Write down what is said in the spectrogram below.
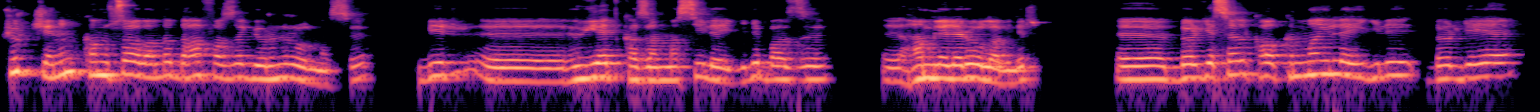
Kürtçenin kamusal alanda daha fazla görünür olması, bir e, hüviyet kazanması ile ilgili bazı e, hamleleri olabilir. E, bölgesel kalkınma ile ilgili bölgeye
